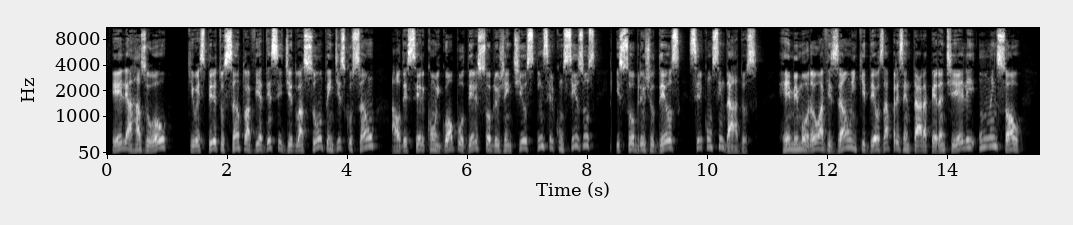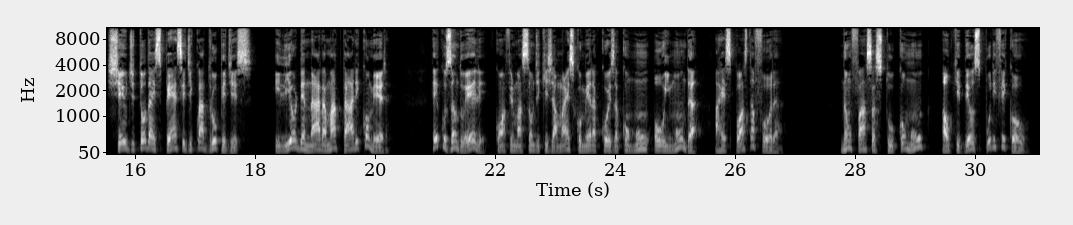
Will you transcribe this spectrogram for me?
Ele arrazoou que o Espírito Santo havia decidido o assunto em discussão ao descer com igual poder sobre os gentios incircuncisos e sobre os judeus circuncidados. Rememorou a visão em que Deus apresentara perante ele um lençol cheio de toda a espécie de quadrúpedes, e lhe ordenara matar e comer. Recusando ele, com a afirmação de que jamais comera coisa comum ou imunda, a resposta fora: Não faças tu comum ao que Deus purificou.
